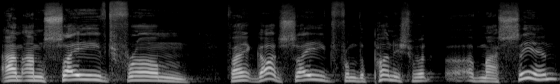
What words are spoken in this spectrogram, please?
I'm, I'm saved from, thank God, saved from the punishment of my sin.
